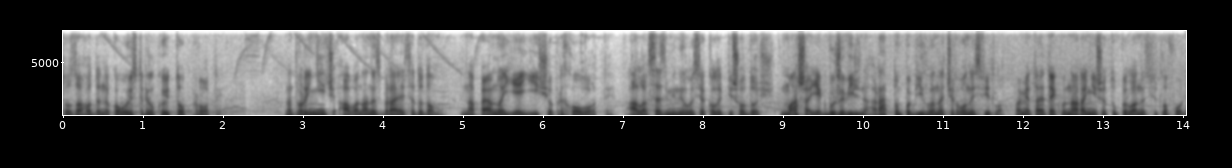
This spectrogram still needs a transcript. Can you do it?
То за годинниковою стрілкою, то проти. На дворі ніч, а вона не збирається додому. Напевно, є їй що приховувати. Але все змінилося, коли пішов дощ. Маша, як божевільна, раптом побігла на червоне світло. Пам'ятаєте, як вона раніше тупила на світлофорі?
